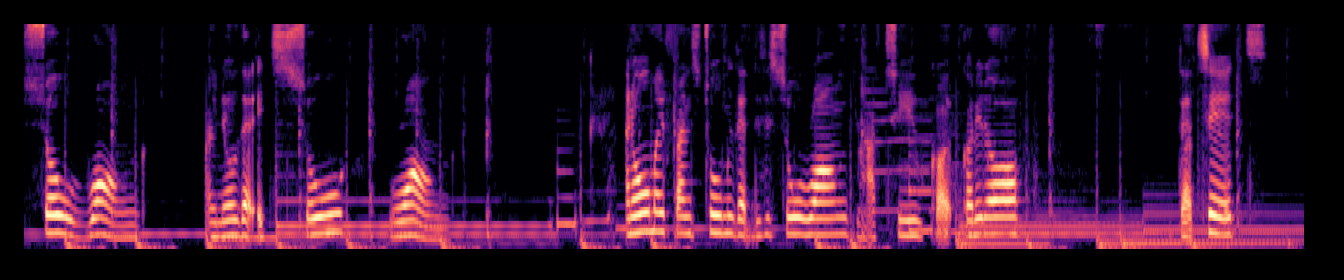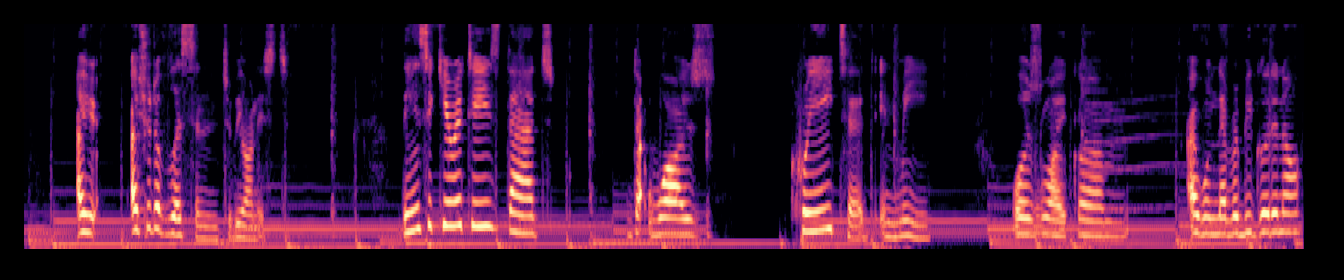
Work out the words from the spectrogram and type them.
so wrong. I know that it's so wrong. And all my friends told me that this is so wrong, you have to cut, cut it off. That's it. I I should have listened to be honest. The insecurities that that was created in me was like um I will never be good enough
